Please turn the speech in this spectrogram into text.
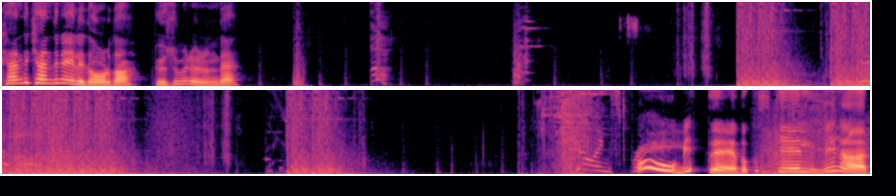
Kendi kendine eledi orada. Gözümün önünde. Oo, bitti. 9 kill winner.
